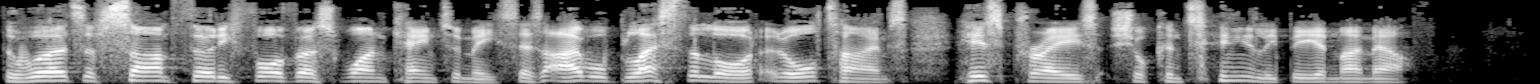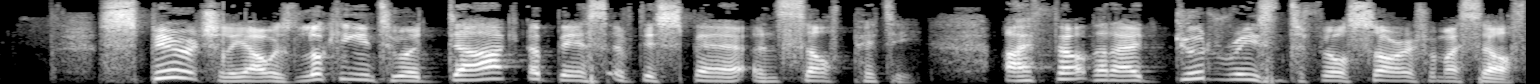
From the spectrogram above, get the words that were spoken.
The words of Psalm 34, verse 1 came to me. It says, I will bless the Lord at all times. His praise shall continually be in my mouth. Spiritually, I was looking into a dark abyss of despair and self pity. I felt that I had good reason to feel sorry for myself.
